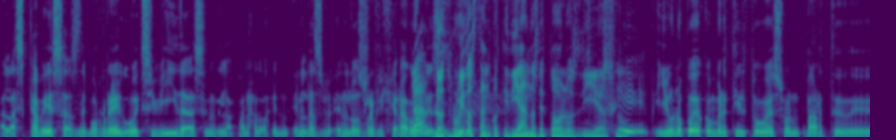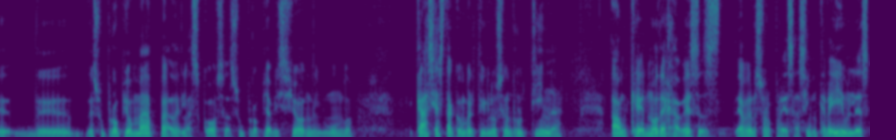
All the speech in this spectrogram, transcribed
a las cabezas de borrego exhibidas en el aparado, en, en, los refrigeradores. los ruidos tan cotidianos de todos los días. Sí, y uno puede convertir todo eso en parte de, de, su propio mapa de las cosas, su propia visión del mundo, casi hasta convertirlos en rutina, aunque no deja a veces de haber sorpresas increíbles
